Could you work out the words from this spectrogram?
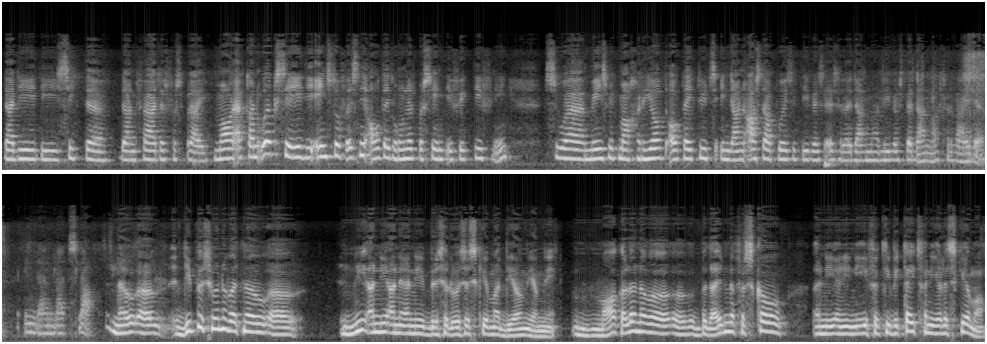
dat die die siekte dan verder versprei. Maar ek kan ook sê die enstof is nie altyd 100% effektief nie. So mense moet maar gereeld altyd toets en dan as daar positief is, is hulle dan maar liewerste dan maar verwyder en dan laat slag. Nou ehm um, die persone wat nou uh nie aan die aan die, die brucellose skema deelneem nie, maak hulle nou 'n beduidende verskil in die in die, die effektiwiteit van die hele skema?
